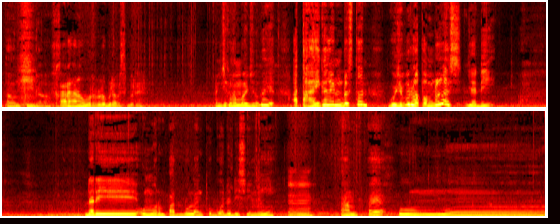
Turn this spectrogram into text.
tahun tinggal sekarang kan umur lu berapa sebenarnya Anjing lama juga ya. Ah tahi kali 16 tahun. Gue juga baru 18. jadi dari umur 4 bulan tuh gue udah di sini. Heeh. sampai umur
